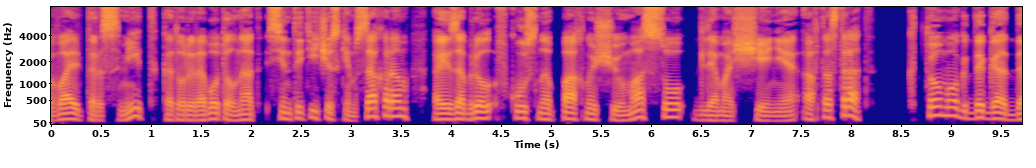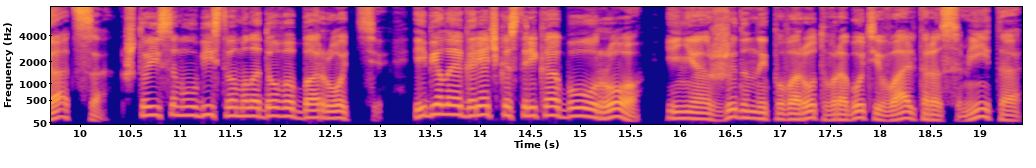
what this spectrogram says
Вальтер Смит, который работал над синтетическим сахаром, а изобрел вкусно пахнущую массу для мощения автострад. Кто мог догадаться, что и самоубийство молодого Баротти, и белая горячка старика Буро, и неожиданный поворот в работе Вальтера Смита,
